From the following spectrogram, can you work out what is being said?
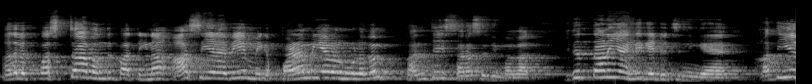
அதில் ஃபஸ்ட்டாக வந்து பார்த்தீங்கன்னா ஆசியாவே மிக பழமையான நூலகம் தஞ்சை சரஸ்வதி மகால். இதைத்தானே அங்கே கேட்டு வச்சிருந்தீங்க? அதையே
